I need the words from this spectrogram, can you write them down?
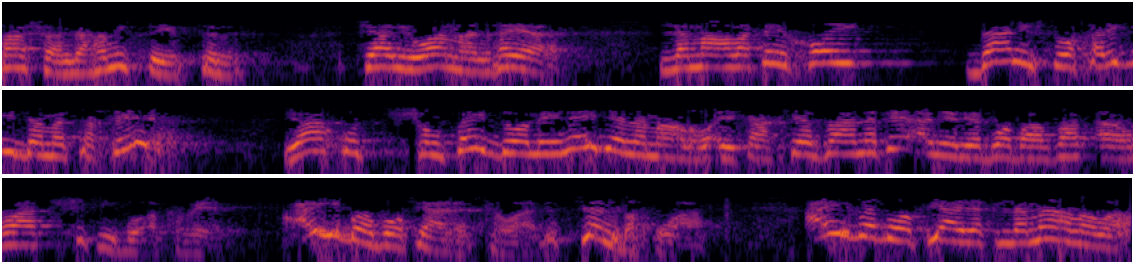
پاشان لە هەمی سیرتر پیاوی وامان هەیە. لە ماڵەکەی خۆی دانیشتوە خەریکی دەمەتەقێ یاخود شڵپەی دۆمینەی دێ لە ماڵەوە ئەیکا خێزانەکەی ئەنێرێ بۆ بازار ئاڕات شتی بۆ ئەکڕێ عیبە بۆ پیاەکەوە چەند بخوا. عیبە بۆ پیاەک لە ماڵەوە.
